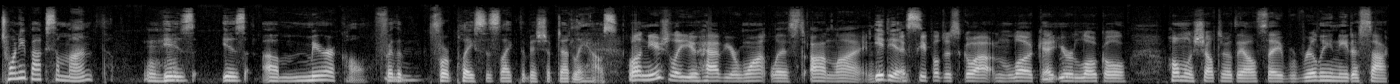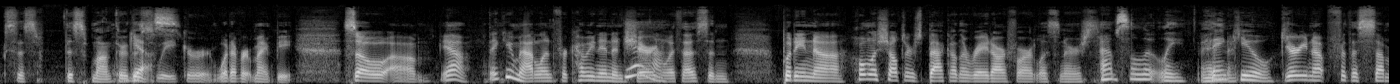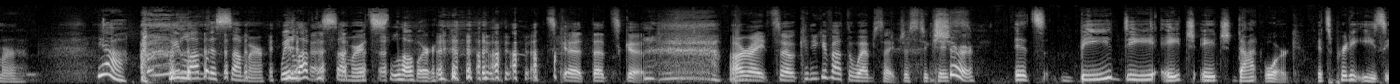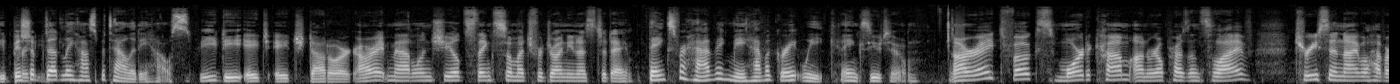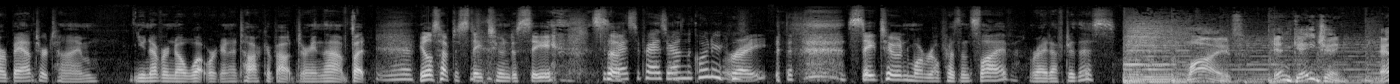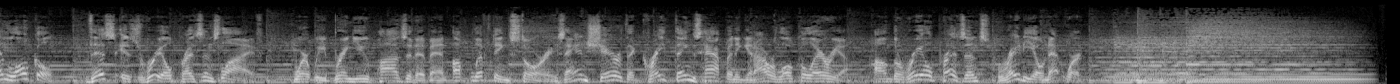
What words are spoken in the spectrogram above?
Twenty bucks a month Mm-hmm. is is a miracle for the for places like the Bishop Dudley House. Well, and usually you have your want list online. It is. If people just go out and look at your local homeless shelter, they'll say, "We really need a socks this this month or this Yes. week or whatever it might be." So, um, yeah, thank you, Madeline, for coming in and sharing with us and putting uh, homeless shelters back on the radar for our listeners. Absolutely, And thank you. Gearing up for the summer. Yeah, we love the summer. We love the summer. It's slower. That's good. That's good. All right. So, can you give out the website just in case? Sure. It's bdhh.org. It's pretty easy. Bishop Dudley Hospitality House. bdhh.org. All right, Madeline Shields, thanks so much for joining us today. Thanks for having me. Have a great week. Thanks, you too. All right, folks, more to come on Real Presence Live. Teresa and I will have our banter time. You never know what we're going to talk about during that, but Yeah. you'll just have to stay tuned to see. Surprise, surprise, around the corner. right. stay tuned. More Real Presence Live right after this. Live, engaging, and local. This is Real Presence Live, where we bring you positive and uplifting stories and share the great things happening in our local area on the Real Presence Radio Network.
